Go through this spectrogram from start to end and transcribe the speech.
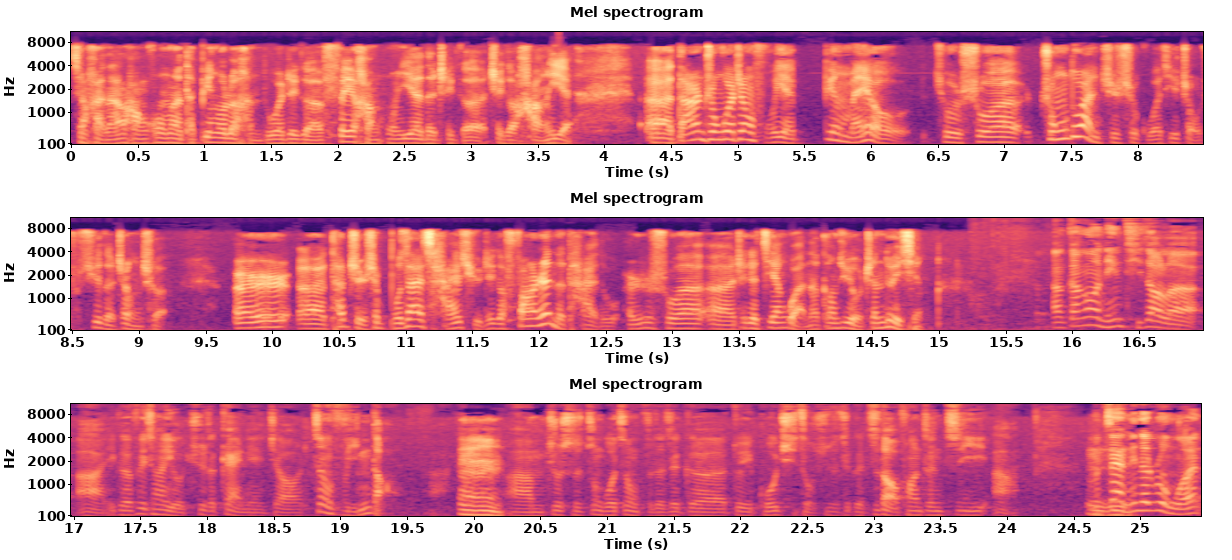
像海南航空呢，它并购了很多这个非航空业的这个这个行业，呃，当然中国政府也并没有就是说中断支持国企走出去的政策，而呃，它只是不再采取这个放任的态度，而是说呃，这个监管呢更具有针对性。啊，刚刚您提到了啊一个非常有趣的概念叫政府引导啊，嗯啊，就是中国政府的这个对国企走出的这个指导方针之一啊。那么在您的论文。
